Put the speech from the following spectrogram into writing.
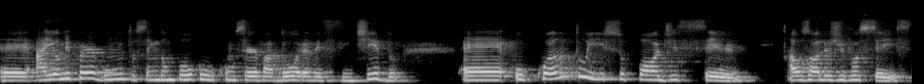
É, aí eu me pergunto, sendo um pouco conservadora nesse sentido, é, o quanto isso pode ser, aos olhos de vocês,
